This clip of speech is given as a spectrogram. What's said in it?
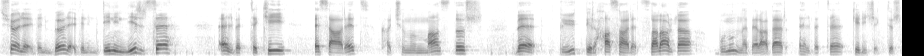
şöyle edelim, böyle edelim denilirse elbette ki esaret kaçınılmazdır ve büyük bir hasaret, zarar da bununla beraber elbette gelecektir.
